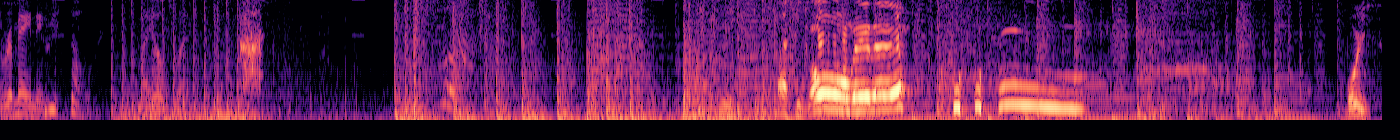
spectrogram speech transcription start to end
enemy remaining. Three souls. My ult ready. Three. Let's go, baby! Woo-hoo-hoo. Boys,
